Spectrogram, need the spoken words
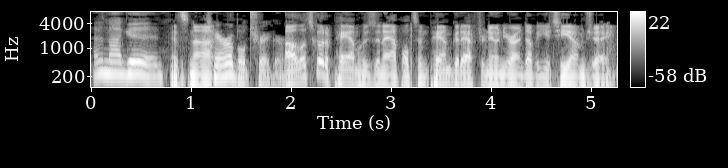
that's not good. It's not. Terrible trigger. Uh, let's go to Pam, who's in Appleton. Pam, good afternoon. You're on WTMJ.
